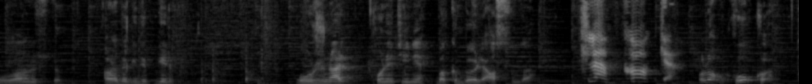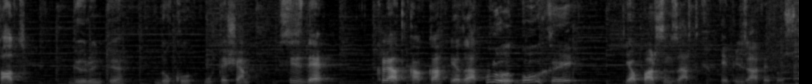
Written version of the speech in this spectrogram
olağanüstü. Arada gidip gelip orijinal fonetiğini bakın böyle aslında. Kladdkaka. Ulan koku, tat, görüntü, doku muhteşem. Siz de klat kaka ya da yaparsınız artık. Hepinize afiyet olsun.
